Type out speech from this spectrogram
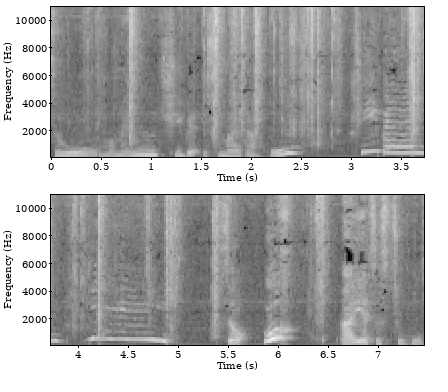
So, Moment, schiebe es mal da hoch. Schieben! Yay! So, hoch! Ah, jetzt ist zu hoch.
